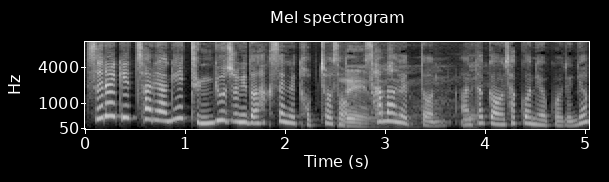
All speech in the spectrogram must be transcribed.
쓰레기 차량이 등교 중이던 학생을 덮쳐서 네, 사망했던 안타까운 사건이었거든요.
